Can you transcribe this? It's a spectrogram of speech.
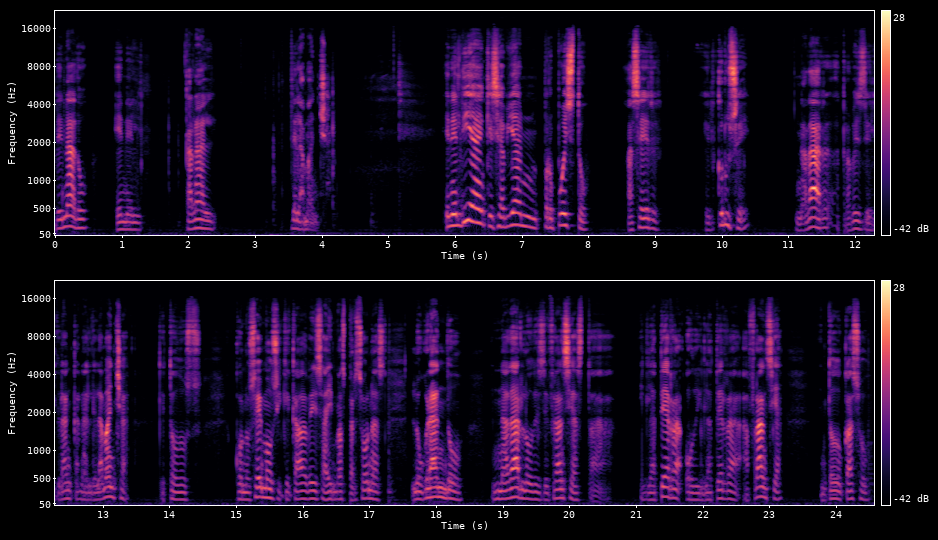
de nado en el Canal de la Mancha. En el día en que se habían propuesto hacer el cruce, nadar a través del Gran Canal de la Mancha, que todos conocemos y que cada vez hay más personas logrando nadarlo desde Francia hasta Inglaterra o de Inglaterra a Francia. En todo caso,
